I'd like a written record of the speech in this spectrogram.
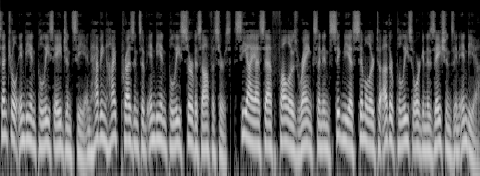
central Indian police agency and having high presence of Indian Police Service officers, CISF follows ranks and insignia similar to other police organizations in India.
